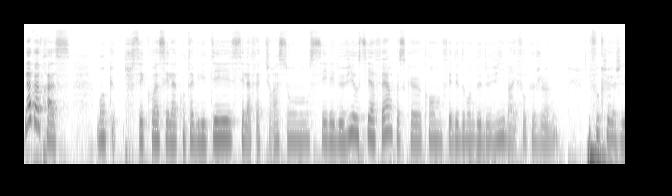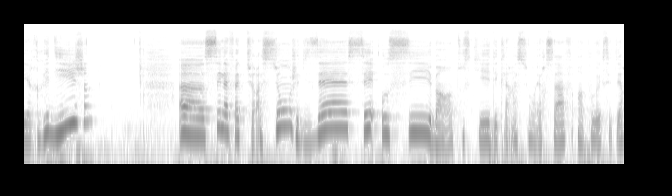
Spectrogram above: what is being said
la paperasse. Donc, c'est quoi? C'est la comptabilité, c'est la facturation, c'est les devis aussi à faire, parce que quand on fait des demandes de devis, ben, il faut que je il faut que je les rédige. Euh, c'est la facturation, je disais, c'est aussi ben, tout ce qui est déclaration URSAF, impôts, etc.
